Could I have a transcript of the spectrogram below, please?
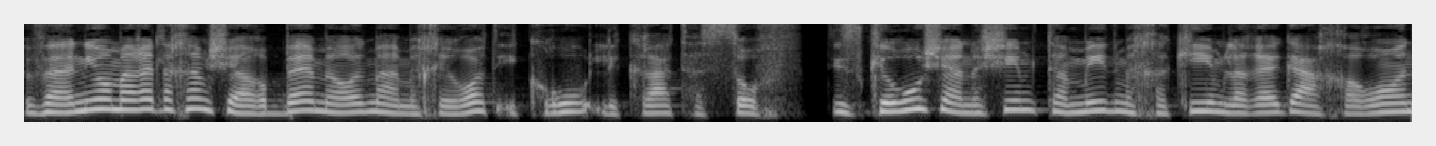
ואני אומרת לכם שהרבה מאוד מהמכירות יקרו לקראת הסוף. תזכרו שאנשים תמיד מחכים לרגע האחרון,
